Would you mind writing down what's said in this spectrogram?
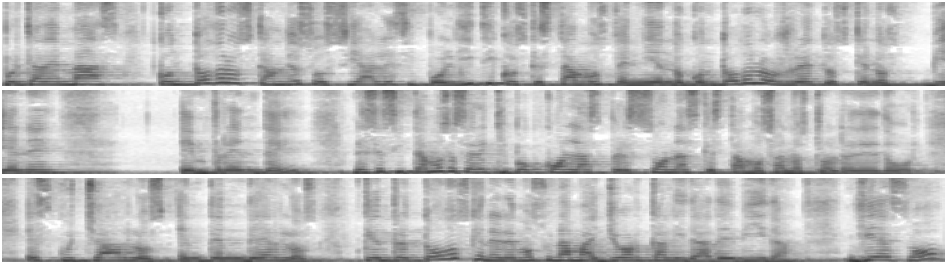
Porque además, con todos los cambios sociales y políticos que estamos teniendo, con todos los retos que nos vienen enfrente, necesitamos hacer equipo con las personas que estamos a nuestro alrededor, escucharlos, entenderlos, que entre todos generemos una mayor calidad de vida. Y eso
